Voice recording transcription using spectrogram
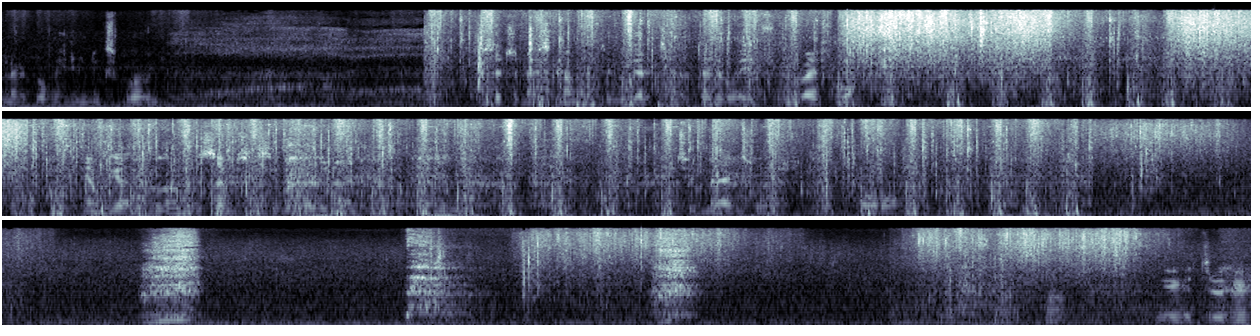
miracle he didn't explode. Such a nice comment too. We got a ton of 38 for the rifle. And we got a little bit of 760 for 39. Two mags worth total. Well, we gotta get through here.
